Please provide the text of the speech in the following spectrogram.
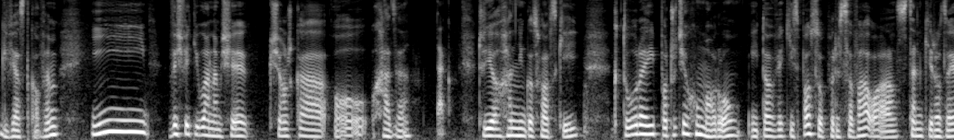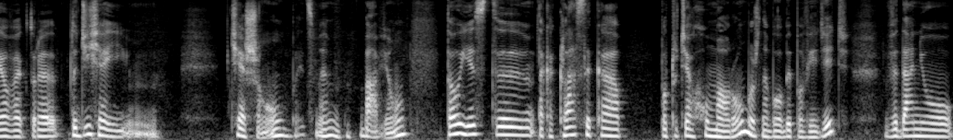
gwiazdkowym i wyświetliła nam się książka o Hadze tak. Czyli o Hannie Gosławskiej, której poczucie humoru i to w jaki sposób rysowała scenki rodzajowe, które do dzisiaj mm, cieszą, powiedzmy, bawią, to jest y, taka klasyka poczucia humoru, można byłoby powiedzieć, w wydaniu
